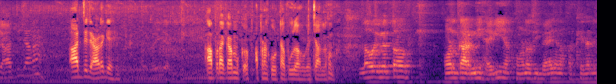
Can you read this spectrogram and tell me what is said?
ਜਾ ਜੀ ਜਾਣਾ ਅੱਜ ਜਾਣਗੇ ਆਪਣਾ ਕੰਮ ਆਪਣਾ ਕੋਟਾ ਪੂਰਾ ਹੋ ਗਿਆ ਚੱਲ ਹੁਣ। ਲਓ ਜੀ ਮਿੱਤਰੋ ਹੁਣ ਗਰਮੀ ਹੈਗੀ ਆ। ਹੁਣ ਅਸੀਂ ਬਹਿ ਜਾਣਾ ਪੱਖੇ ਥੱਲੇ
